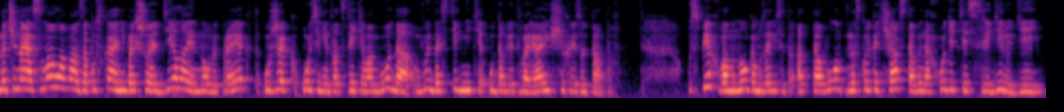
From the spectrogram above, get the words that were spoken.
Начиная с малого, запуская небольшое дело и новый проект, уже к осени 2023 года вы достигнете удовлетворяющих результатов. Успех во многом зависит от того, насколько часто вы находитесь среди людей,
